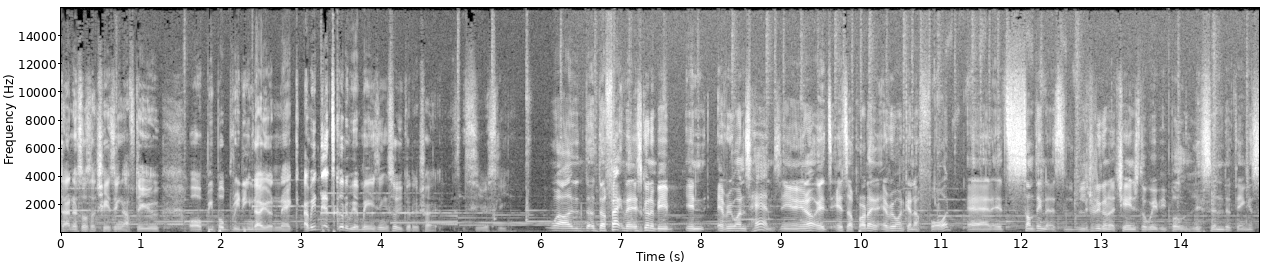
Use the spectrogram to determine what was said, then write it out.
dinosaurs are chasing after you, or people breathing down your neck? I mean, that's gonna be amazing. So you gotta try it seriously. Well, the, the fact that it's going to be in everyone's hands, you know, it's, it's a product that everyone can afford, and it's something that's literally going to change the way people listen to things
